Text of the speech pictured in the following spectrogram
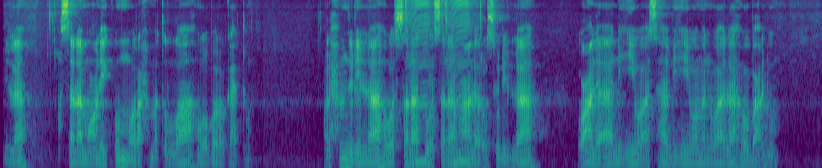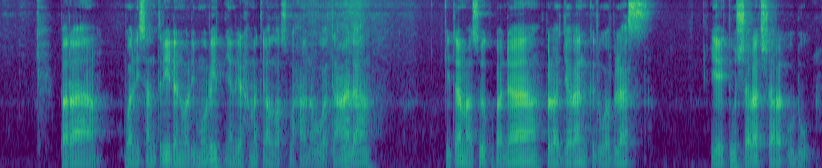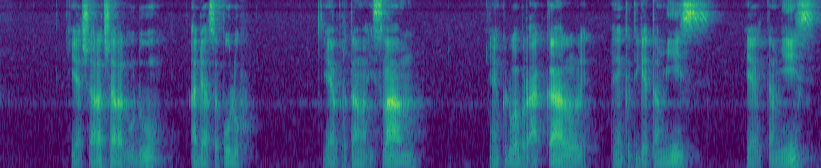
Bismillah. Assalamualaikum warahmatullahi wabarakatuh. Alhamdulillah wassalatu wassalamu ala Rasulillah wa ala alihi wa ashabihi wa man walah wa ba'du. Para wali santri dan wali murid yang dirahmati Allah Subhanahu wa taala, kita masuk kepada pelajaran ke-12 yaitu syarat-syarat wudu. Ya, syarat-syarat wudu ada 10 yang pertama Islam, yang kedua berakal, yang ketiga tamyiz, ya tamyiz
